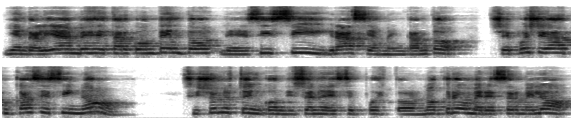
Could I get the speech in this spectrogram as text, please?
y en realidad en vez de estar contento, le decís, sí, gracias, me encantó. Después llegás a tu casa y decís, no, si yo no estoy en condiciones de ese puesto, no creo merecérmelo,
